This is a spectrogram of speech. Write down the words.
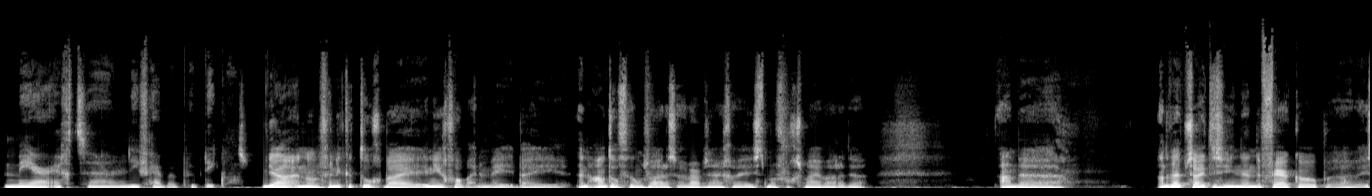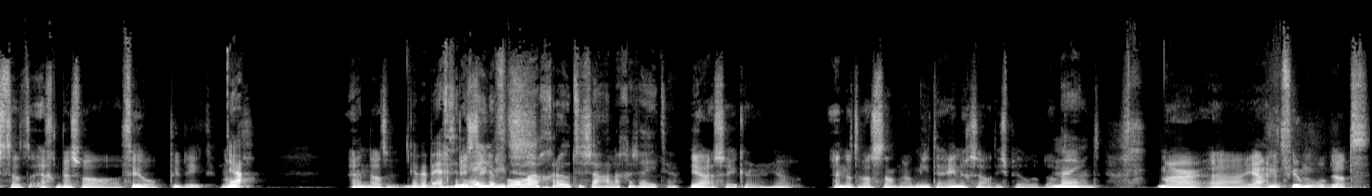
meer echt liefhebber publiek was. Ja, en dan vind ik het toch bij, in ieder geval bij, de bij een aantal films waar we zijn geweest, maar volgens mij waren de aan de, aan de website te zien en de verkoop, eh, is dat echt best wel veel publiek nog. Ja. En dat Ja, we hebben echt ik hele volle grote zalen gezeten. Ja, zeker. Ja. En dat was dan ook niet de enige zaal die speelde op dat Nee. moment. Maar eh, ja, en het viel me op dat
